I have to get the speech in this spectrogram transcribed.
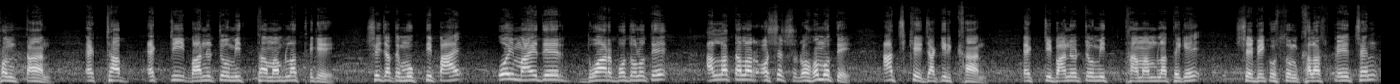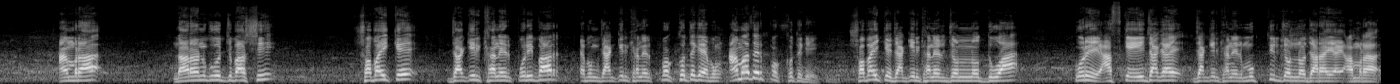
সন্তান একটা, একটি বাণিজ্য মিথ্যা মামলা থেকে সে যাতে মুক্তি পায়, ওই মায়েদের দোয়ার বদলতে আল্লাহ তালার অশেষ রহমতে আজকে জাকির খান একটি বাণিজ্য মিথ্যা মামলা থেকে সে বেকসুল খালাস পেয়েছেন। আমরা নারায়ণগঞ্জবাসী সবাইকে জাকির খানের পরিবার এবং জাকির খানের পক্ষ থেকে এবং আমাদের পক্ষ থেকে সবাইকে জাকির খানের জন্য দোয়া করে আজকে এই জায়গায় জাকির খানের মুক্তির জন্য যারা আমরা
